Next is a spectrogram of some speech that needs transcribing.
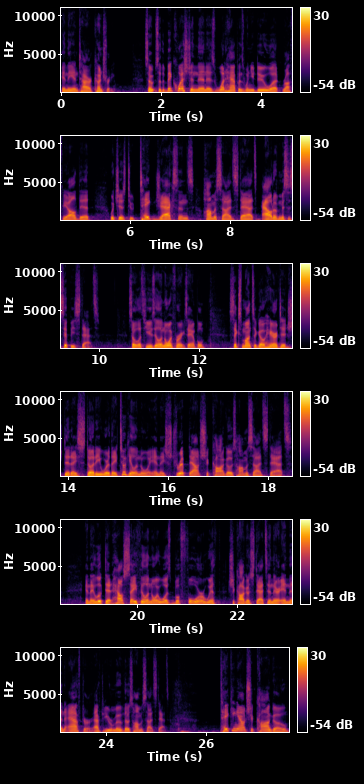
in the entire country. So, so the big question then is what happens when you do what Raphael did, which is to take Jackson's homicide stats out of Mississippi's stats? So let's use Illinois for example. Six months ago, Heritage did a study where they took Illinois and they stripped out Chicago's homicide stats and they looked at how safe Illinois was before with Chicago stats in there and then after, after you remove those homicide stats. Taking out Chicago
